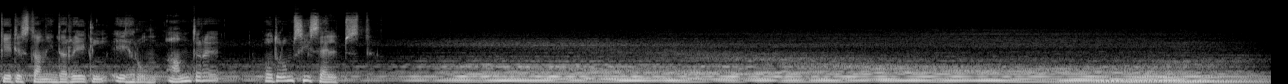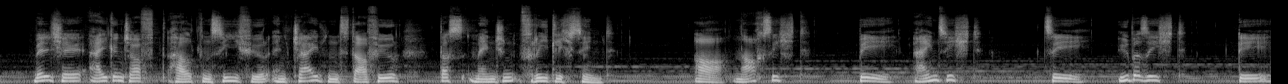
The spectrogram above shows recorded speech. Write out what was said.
geht es dann in der Regel eher um andere oder um Sie selbst. Welche Eigenschaft halten Sie für entscheidend dafür, dass Menschen friedlich sind? A. Nachsicht, B. Einsicht, C. Übersicht, D.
